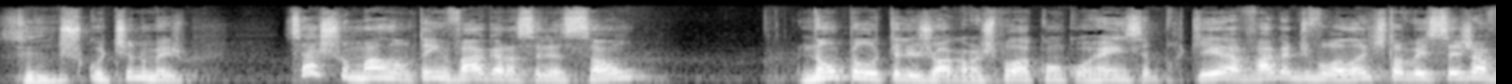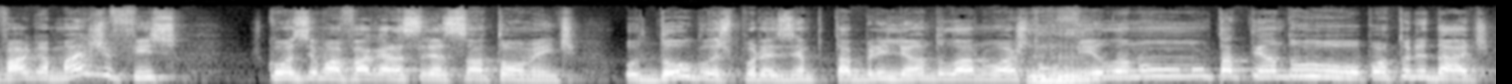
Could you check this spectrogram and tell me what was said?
Sim. discutindo mesmo. Você acha que o Marlon tem vaga na seleção não pelo que ele joga, mas pela concorrência, porque a vaga de volante talvez seja a vaga mais difícil conseguir uma vaga na seleção atualmente. O Douglas, por exemplo, tá brilhando lá no Aston uhum. Villa, não, não tá tendo oportunidade.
